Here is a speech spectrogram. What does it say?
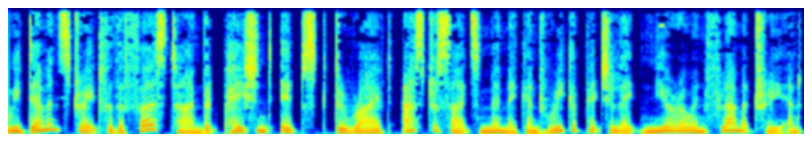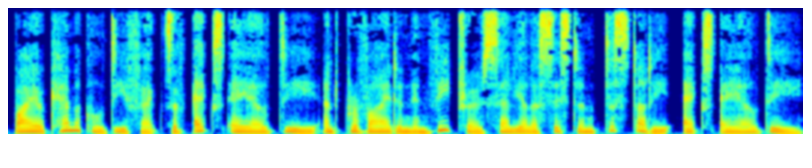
we demonstrate for the first time that patient IPSC derived astrocytes mimic and recapitulate neuroinflammatory and biochemical defects of XALD and provide an in vitro cellular system to study XALD.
